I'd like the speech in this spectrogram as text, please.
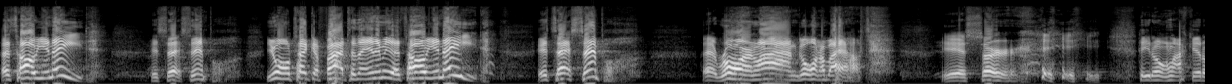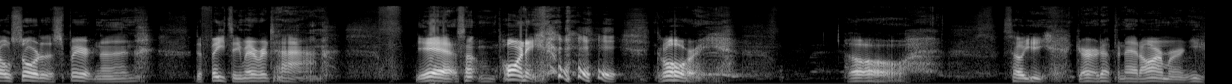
That's all you need. It's that simple. You want to take a fight to the enemy? That's all you need. It's that simple. That roaring lion going about. Yes, sir. he don't like that old sword of the Spirit none. Defeats him every time. Yeah, something pointy. Glory. Oh. So you gird up in that armor and you,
